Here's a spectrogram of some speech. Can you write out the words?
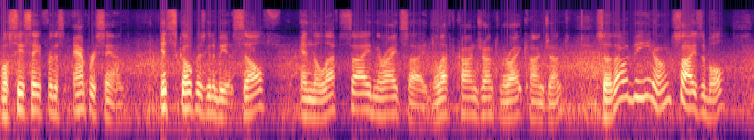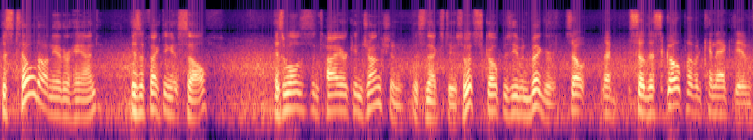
we'll see, say, for this ampersand, its scope is going to be itself and the left side and the right side, the left conjunct and the right conjunct. So that would be, you know, sizable. This tilde, on the other hand, is affecting itself as well as this entire conjunction that's next to. So its scope is even bigger. So, so the scope of a connective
